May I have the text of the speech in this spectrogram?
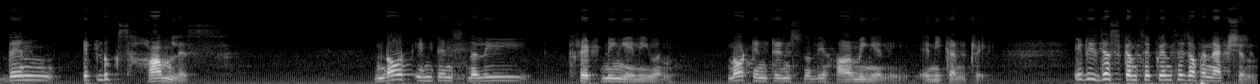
then it looks harmless not intentionally threatening anyone not intentionally harming any any country it is just consequences of an action,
